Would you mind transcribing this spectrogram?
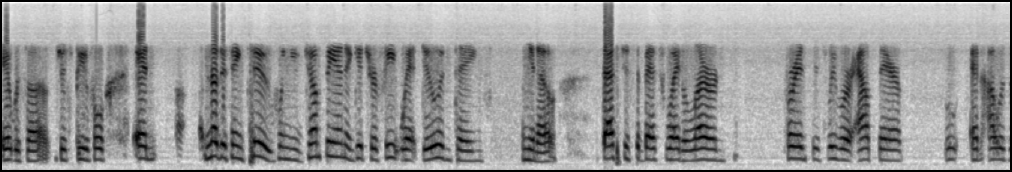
it was uh, just beautiful. And uh, another thing too, when you jump in and get your feet wet doing things, you know, that's just the best way to learn. For instance, we were out there, and I was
